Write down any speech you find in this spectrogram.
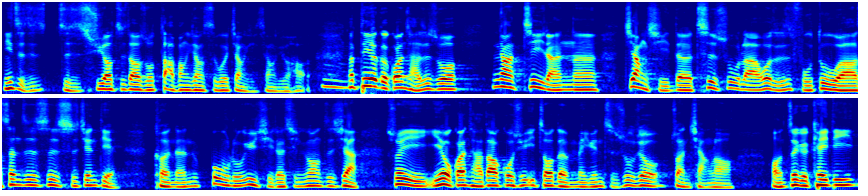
你只是只需要知道说大方向是会降息，这样就好了。嗯。那第二个观察是说，那既然呢降息的次数啦，或者是幅度啊，甚至是时间点，可能不如预期的情况之下，所以也有观察到过去一周的美元指数就转强了。哦，这个 K D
